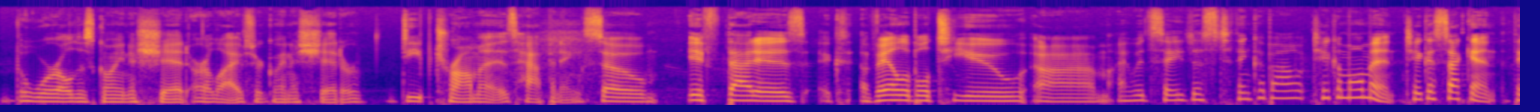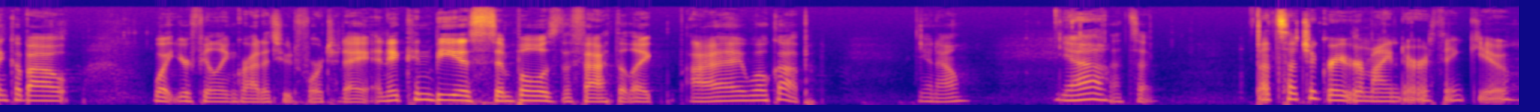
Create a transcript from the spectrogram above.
the world is going to shit, our lives are going to shit, or deep trauma is happening. So, if that is ex- available to you, um, I would say just think about, take a moment, take a second, think about what you're feeling gratitude for today. And it can be as simple as the fact that, like, I woke up, you know, Yeah. that's it. That's such a great reminder. Thank you.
